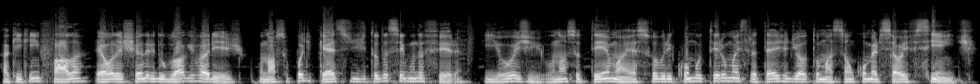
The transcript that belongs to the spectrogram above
aqui quem fala é o Alexandre do Blog Varejo, o nosso podcast de toda segunda-feira. E hoje o nosso tema é sobre como ter uma estratégia de automação comercial eficiente.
